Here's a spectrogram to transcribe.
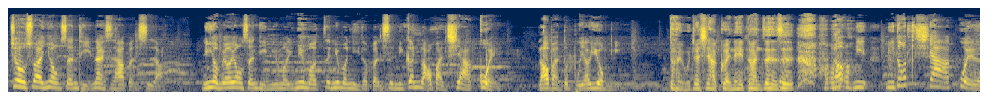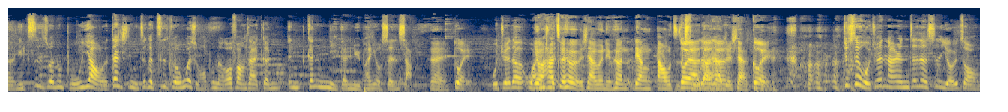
就算用身体，那也是他本事啊。你有没有用身体？你有没有？你有没有？你有没有你的本事？你跟老板下跪，老板都不要用你。对，我觉得下跪那一段真的是，然后你你都下跪了，你自尊都不要了，但是你这个自尊为什么不能够放在跟嗯跟你的女朋友身上？对对。我觉得有他最后有下跪，女朋友亮刀子出来，然后、啊、就下跪。就是我觉得男人真的是有一种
